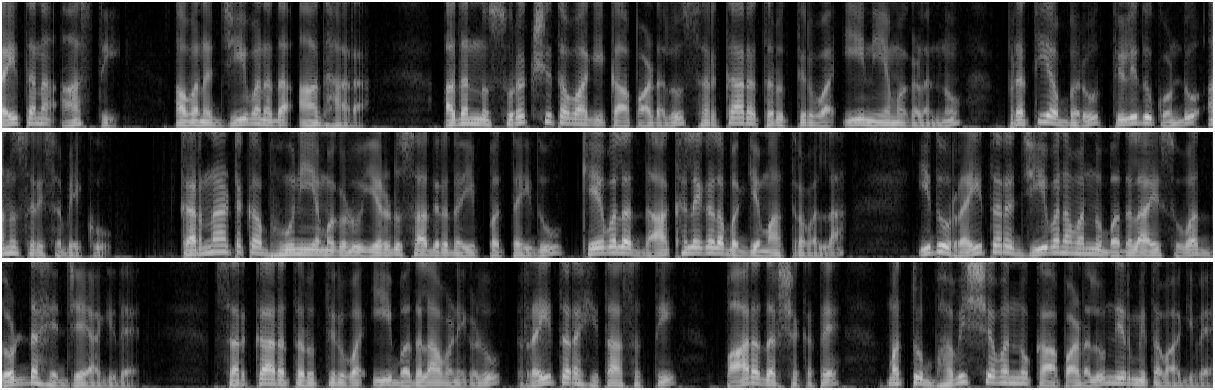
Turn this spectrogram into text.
ರೈತನ ಆಸ್ತಿ, ಅವನ ಜೀವನದ ಆಧಾರ. ಅದನ್ನು ಸುರಕ್ಷಿತವಾಗಿ ಕಾಪಾಡಲು ಸರ್ಕಾರ ತರುತ್ತಿರುವ ಈ ನಿಯಮಗಳನ್ನು ಪ್ರತಿಯೊಬ್ಬರೂ ತಿಳಿದುಕೊಂಡು ಅನುಸರಿಸಬೇಕು. ಕರ್ನಾಟಕ ಭೂನಿಯಮಗಳು ಎರಡು ಸಾವಿರದ ಇಪ್ಪತ್ತೈದು ಕೇವಲ ದಾಖಲೆಗಳ ಬಗ್ಗೆ ಮಾತ್ರವಲ್ಲ, ಇದು ರೈತರ ಜೀವನವನ್ನು ಬದಲಾಯಿಸುವ ದೊಡ್ಡ ಹೆಜ್ಜೆಯಾಗಿದೆ. ಸರ್ಕಾರ ತರುತ್ತಿರುವ ಈ ಬದಲಾವಣೆಗಳು ರೈತರ ಹಿತಾಸಕ್ತಿ, ಪಾರದರ್ಶಕತೆ ಮತ್ತು ಭವಿಷ್ಯವನ್ನು ಕಾಪಾಡಲು ನಿರ್ಮಿತವಾಗಿವೆ.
